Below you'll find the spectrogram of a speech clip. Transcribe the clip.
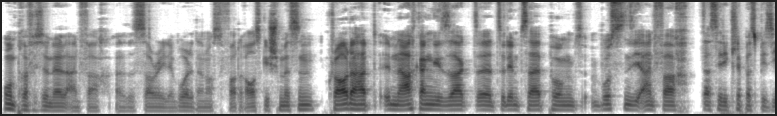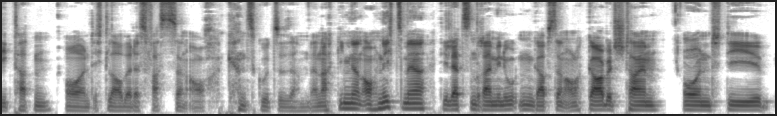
Unprofessionell einfach. Also sorry, der wurde dann auch sofort rausgeschmissen. Crowder hat im Nachgang Nachgang gesagt, äh, zu dem Zeitpunkt wussten sie einfach, dass sie die Clippers besiegt hatten. Und ich glaube, das fasst dann auch ganz gut zusammen. Danach ging dann auch nichts mehr. Die letzten drei Minuten gab es dann auch noch Garbage Time. Und die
